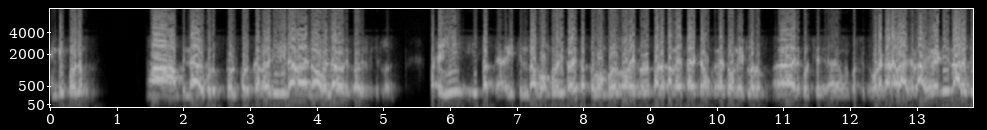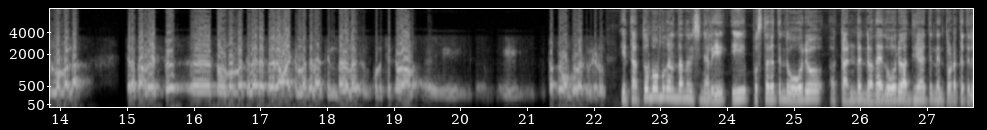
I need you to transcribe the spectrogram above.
എങ്കിൽ പോലും പിന്നെ അത് കൊടുത്തു കൊടുക്കുന്ന രീതിയിലാണ് നോവലിൽ അത് അവതരിപ്പിച്ചിട്ടുള്ളത്. പക്ഷെ ഈ ഈ ഈ ചിന്താ ബോംബുകൾ ഈ തത്വ ബോംബുകൾ എന്ന് പറയുന്നത് പല സമയത്തായിട്ട് നമുക്ക് ഇങ്ങനെ തോന്നിയിട്ടുള്ളതും അതിനെ കുറിച്ച് കുറച്ച് കുറെ കാലങ്ങൾ അതിന് അതിനുവേണ്ടി ഇന്ന് ആലോചിച്ചിട്ടുള്ളതൊന്നല്ല ചില സമയത്ത് തോന്നുന്ന ചില രസകരമായിട്ടുള്ള ചില ചിന്തകൾ കുറിച്ചിട്ടതാണ് ഈ ഈ തത്വ ബോംബുകൾ ഈ തത്വബോംബുകൾ എന്താണെന്ന് വെച്ച് കഴിഞ്ഞാൽ ഈ ഈ പുസ്തകത്തിന്റെ ഓരോ കണ്ടന്റും അതായത് ഓരോ അധ്യായത്തിന്റെയും തുടക്കത്തിൽ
